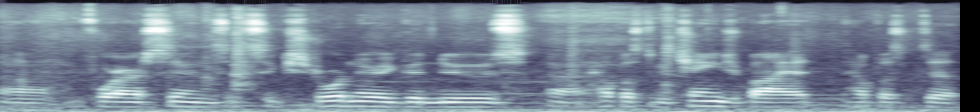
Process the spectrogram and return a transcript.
uh, for our sins. It's extraordinary good news. Uh, help us to be changed by it. Help us to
